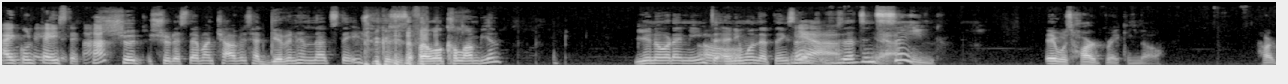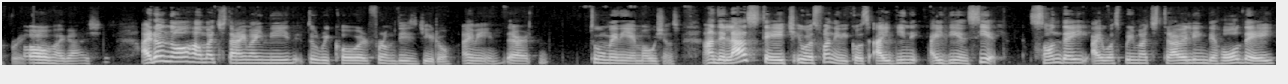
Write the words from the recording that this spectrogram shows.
I could taste it. Huh? Should should Esteban Chavez had given him that stage because he's a fellow Colombian? You know what I mean? to Oh, anyone that thinks that, yeah, that's yeah. insane. It was heartbreaking though. Heartbreaking. Oh my gosh. I don't know how much time I need to recover from this Giro. I mean, there are too many emotions. And the last stage, it was funny because I didn't I didn't see it. Sunday I was pretty much traveling the whole day.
